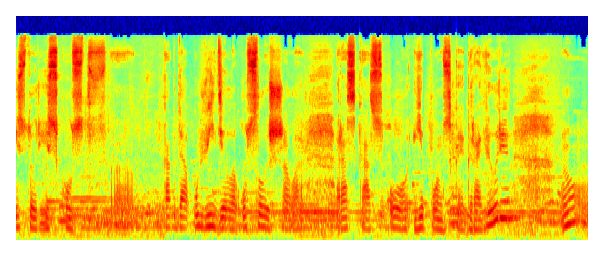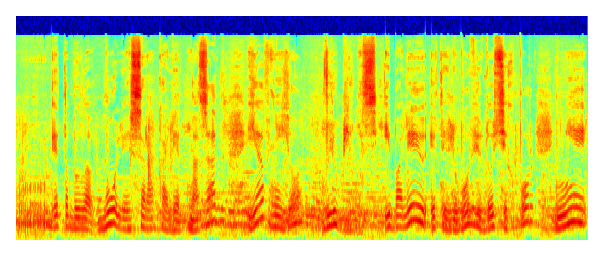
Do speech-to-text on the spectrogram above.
истории искусств э, когда увидела, услышала рассказ о японской гравюре, ну, это было более 40 лет назад, я в нее влюбилась и болею этой любовью до сих пор, не,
